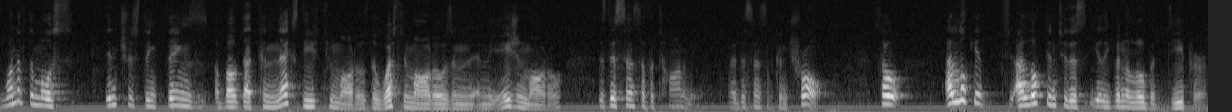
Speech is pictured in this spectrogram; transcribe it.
one of the most interesting things about that connects these two models, the Western models and, and the Asian model, is this sense of autonomy, right, the sense of control. So I, look at, I looked into this even a little bit deeper,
